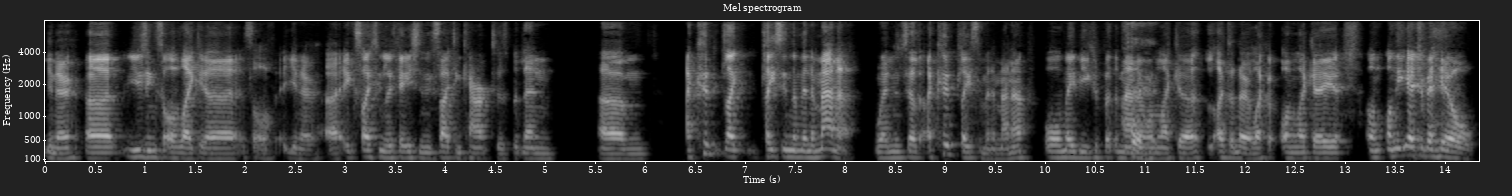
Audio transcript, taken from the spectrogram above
You know, uh, using sort of like uh, sort of you know uh, exciting locations, exciting characters, but then um, I could like placing them in a manner when I could place them in a manner, or maybe you could put the manner on like a I don't know, like a, on like a on, on the edge of a hill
